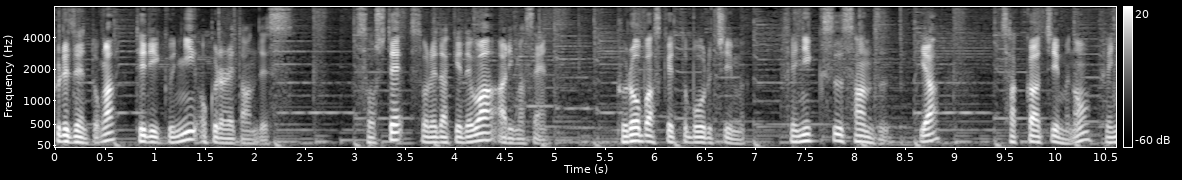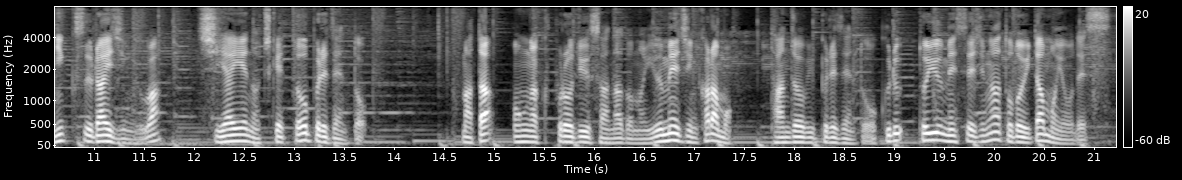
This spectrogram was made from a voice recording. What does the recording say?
プレゼントがテディ君に送られたんです。そしてそれだけではありません。プロバスケットボールチームフェニックス・サンズやサッカーチームのフェニックス・ライジングは試合へのチケットをプレゼントまた音楽プロデューサーなどの有名人からも誕生日プレゼントを送るというメッセージが届いた模様です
